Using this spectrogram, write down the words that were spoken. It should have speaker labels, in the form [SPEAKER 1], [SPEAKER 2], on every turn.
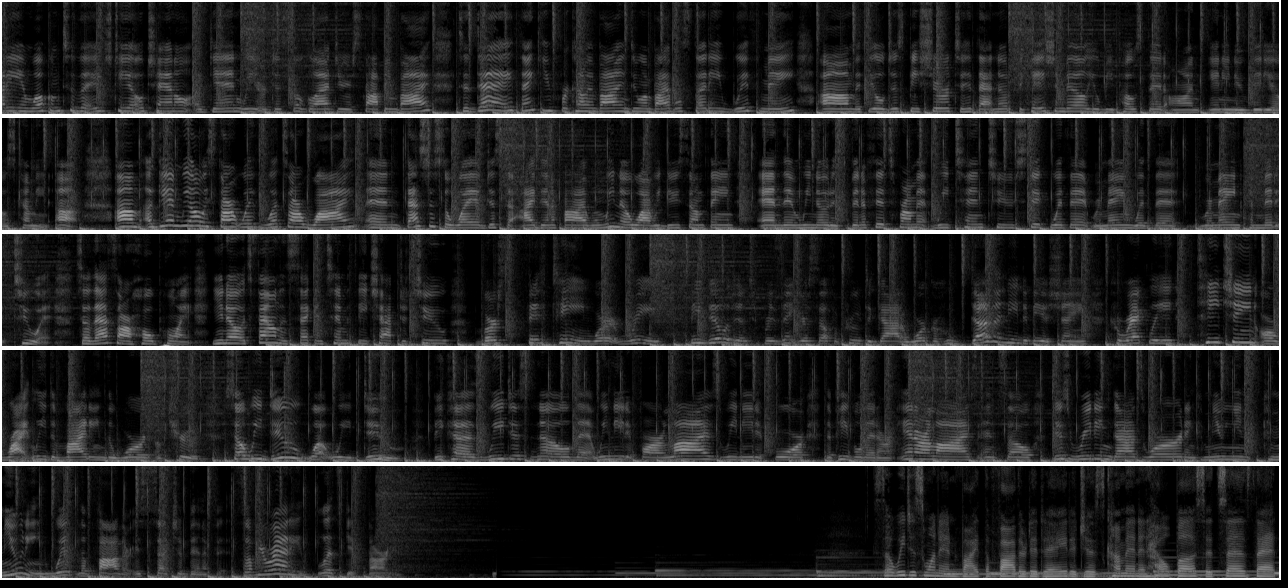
[SPEAKER 1] everybody, and welcome to the HTO channel. Again, we are just so glad you're stopping by. Today, thank you for coming by and doing Bible study with me. Um, if you'll just be sure to hit that notification bell, you'll be posted on any new videos coming up. Um, again, we always start with what's our why, and that's just a way of just to identify when we know why we do something and then we notice benefits from it, we tend to stick with it, remain with it, remain committed to it. So that's our whole point. You know, it's found in Second Timothy chapter 2 verse 15 where it reads, "Be diligent to present yourself approved to God, a worker who doesn't need to be ashamed, correctly teaching or rightly dividing the word of truth." So we do what we do because we just know that we need it for our lives, we need it for the people that are in our lives, and so just reading God's word and communion communing with the Father is such a benefit. So if you're ready, let's get started.
[SPEAKER 2] So, we just want to invite the Father today to just come in and help us. It says that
